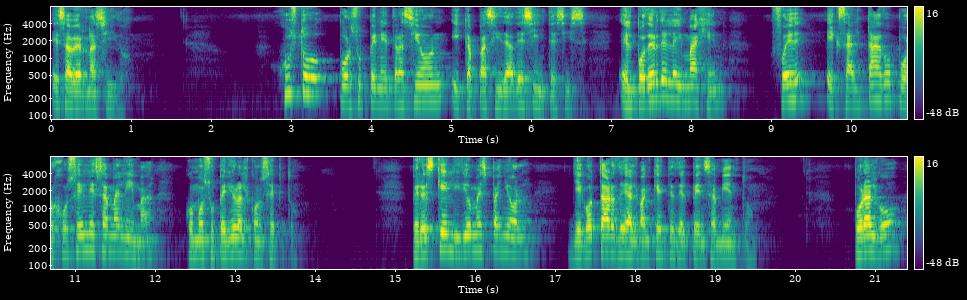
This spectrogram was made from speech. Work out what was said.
es haber nacido. Justo por su penetración y capacidad de síntesis, el poder de la imagen fue exaltado por José Lezama Lima como superior al concepto. Pero es que el idioma español llegó tarde al banquete del pensamiento. Por algo,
